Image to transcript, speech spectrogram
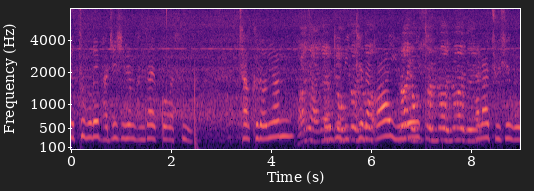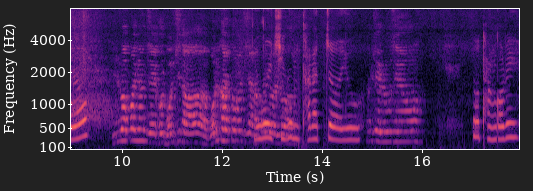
유튜브를 봐주시면 감사할 것 같습니다. 자, 그러면 아니 아니야. 여기 밑에다가 돼. 달아주시고요. 일로 와 빨리 현재. 거기 먼지나 머리카락 떨어지잖아. 빨리 와, 이걸 일로 와. 지금 달았죠. 요, 현재 일로 오세요. 요 단거를,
